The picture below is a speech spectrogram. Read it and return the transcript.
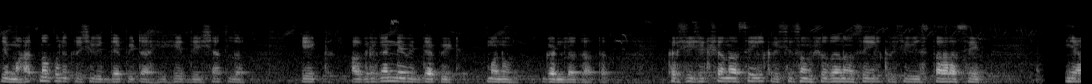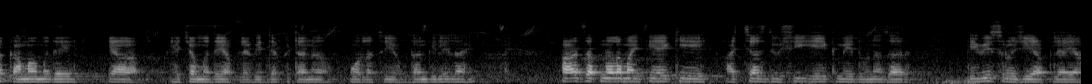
जे महात्मा फुले कृषी विद्यापीठ आहे हे देशातलं एक अग्रगण्य विद्यापीठ म्हणून गणलं जातं. कृषी शिक्षण असेल कृषी संशोधन असेल कृषी विस्तार असेल या कामामध्ये या ह्याच्यामध्ये आपल्या विद्यापीठानं मोलाचं योगदान दिलेलं आहे. आज आपणाला माहिती आहे की आजच्याच दिवशी एक मे दोन हजार तेवीस रोजी आपल्या या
